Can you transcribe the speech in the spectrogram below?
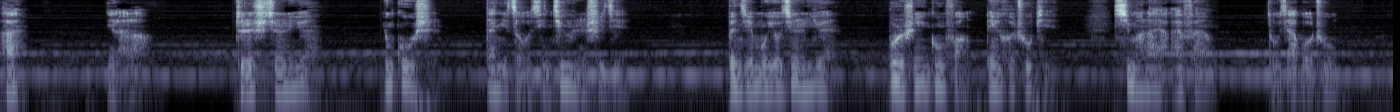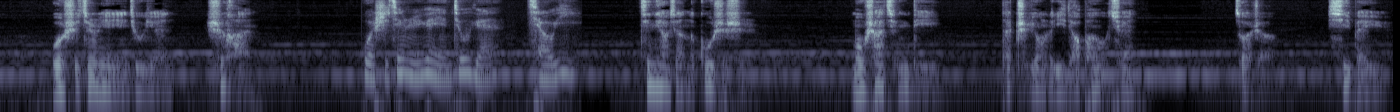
嗨，你来了，这里是惊人院，用故事带你走进惊人世界。本节目由惊人院、博尔声音工坊联合出品，喜马拉雅 FM 独家播出。我是惊人院研究员诗涵，我是惊人院研究员乔毅。今天要讲的故事是《谋杀情敌》，他只用了一条朋友圈。作者：西北雨。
